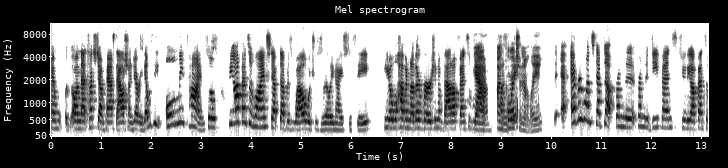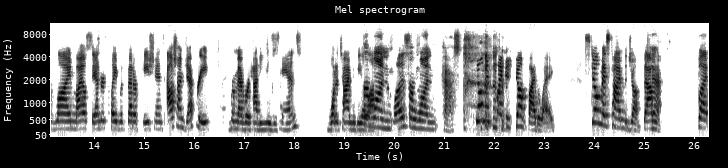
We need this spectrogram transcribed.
and on that touchdown pass to Alshon Jeffery, that was the only time. So the offensive line stepped up as well, which was really nice to see. You know, we'll have another version of that offensive Yeah, line. Yeah, unfortunately. everyone stepped up from the from the defense to the offensive line. Miles Sanders played with better patience. Alshon Jeffery remembered how to use his hands. What a time to be alive! For one, was for one pass. still missed time to jump, by the way. Still missed time to jump. That Yeah. was, but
